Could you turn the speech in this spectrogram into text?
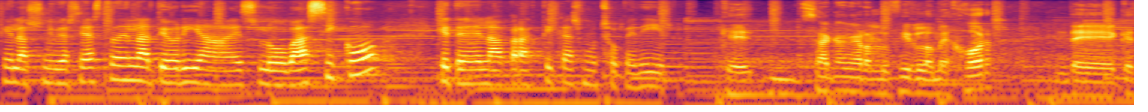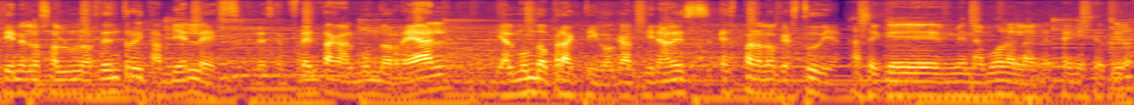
que las universidades te den la teoría es lo básico, que te den la práctica es mucho pedir. Que sacan a relucir lo mejor de, que tienen los alumnos dentro y también les, les enfrentan al mundo real y al mundo práctico, que al final es, es para lo que estudian. Así que me enamora la, la iniciativa.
